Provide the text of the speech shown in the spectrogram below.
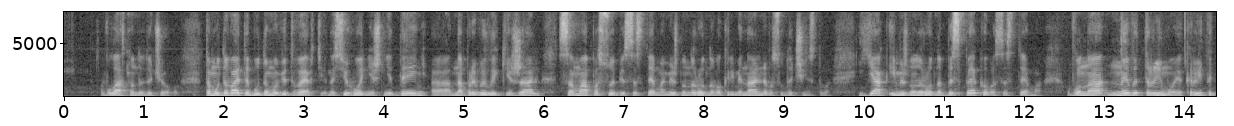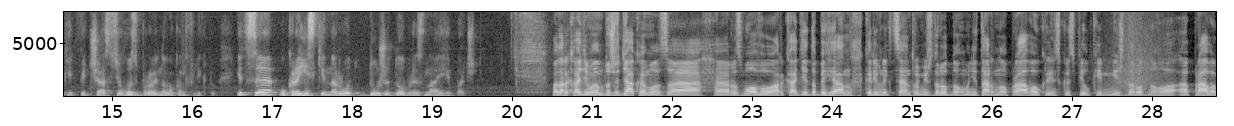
Власно, не до чого. Тому давайте будемо відверті. На сьогоднішній день, на превеликий жаль, сама по собі система міжнародного кримінального судочинства, як і міжнародна безпекова система, вона не витримує критики під час цього збройного конфлікту. І це український народ дуже добре знає і бачить. Пане Аркадію, ми вам дуже дякуємо за е, розмову. Аркадій Добегян, керівник центру міжнародного гуманітарного права Української спілки міжнародного е, права.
